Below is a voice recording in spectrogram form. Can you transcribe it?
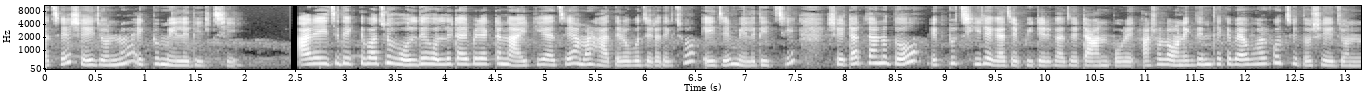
আছে, সেই জন্য একটু মেলে দিচ্ছি। আর এই যে দেখতে পাচ্ছ, হলদে হলদে টাইপের একটা নাইটি আছে আমার হাতের ওপর যেটা দেখছ, এই যে মেলে দিচ্ছি। সেটার জানো তো একটু ছিঁড়ে গেছে পিঠের কাছে, টান পড়ে। আসলে অনেক দিন থেকে ব্যবহার করছি তো সেই জন্য।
